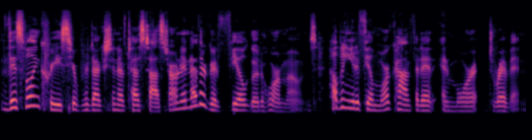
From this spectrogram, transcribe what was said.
this will increase your production of testosterone and other good feel good hormones, helping you to feel more confident and more driven.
